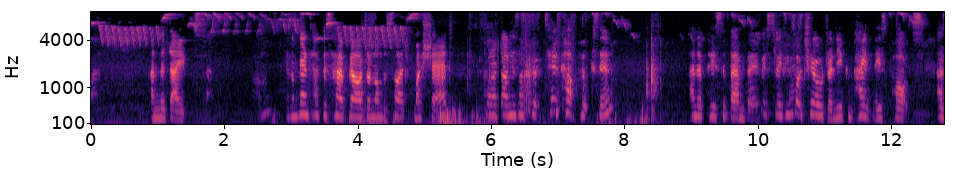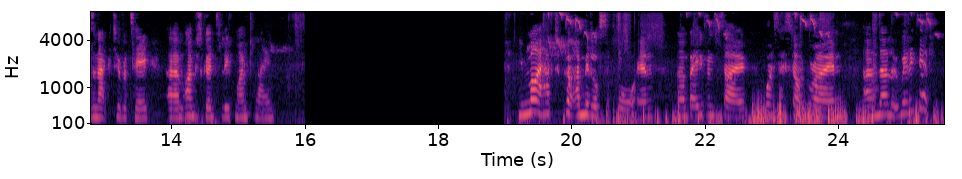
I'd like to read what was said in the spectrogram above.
and the dates. Um, is I'm going to have this herb garden on the side of my shed. What I've done is I've put two cup hooks in and a piece of bamboo. Obviously, if you've got children, you can paint these pots as an activity. Um, I'm just going to leave mine plain. You might have to put a middle support in, um, but even so, once they start growing, um, they'll look really good.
